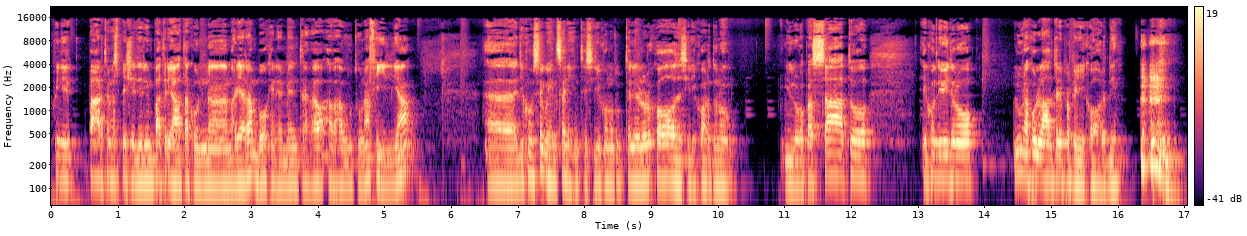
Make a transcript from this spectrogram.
Quindi parte una specie di rimpatriata con eh, Maria Rambeau che nel mentre aveva, aveva avuto una figlia. Eh, di conseguenza niente, si dicono tutte le loro cose, si ricordano il loro passato e condividono l'una con l'altra i propri ricordi.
